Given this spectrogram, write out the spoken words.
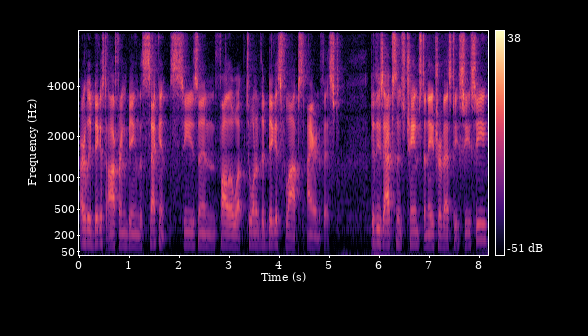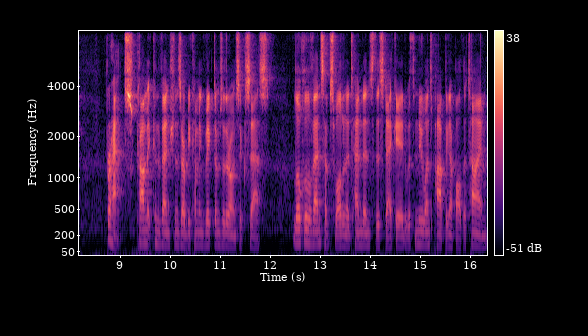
arguably biggest offering being the second season follow up to one of the biggest flops, Iron Fist. Did these absences change the nature of SDCC? Perhaps. Comic conventions are becoming victims of their own success. Local events have swelled in attendance this decade, with new ones popping up all the time.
